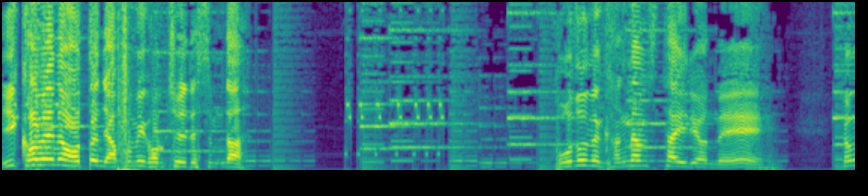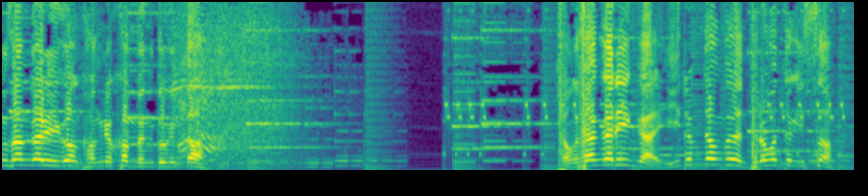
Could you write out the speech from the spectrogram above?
이 컵에는 어떤 약품이 검출됐습니다. 보도는 강남 스타일이었네. 정상가리 이건 강력한 맹독입니다. 정상가리인가? 이름 정도는 들어본 적 있어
